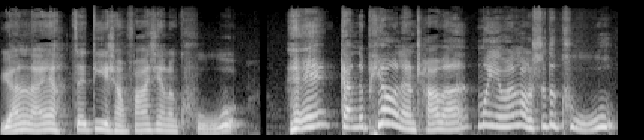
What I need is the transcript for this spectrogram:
原来呀，在地上发现了苦。嘿，干得漂亮，茶丸！木叶丸老师的苦。”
